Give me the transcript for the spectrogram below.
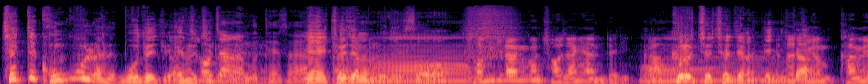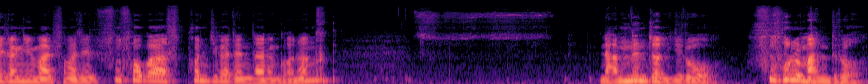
제때 공급을 못 해줘 에너지를. 저장을 못 해서요? 네, 저장을 아. 못 해서. 전기라는 건 저장이 안 되니까. 어. 그렇죠, 저장 안 그래서 되니까. 지금 강 회장님 말씀하신 수소가 스펀지가 된다는 거는 남는 전기로 수소를 만들어.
